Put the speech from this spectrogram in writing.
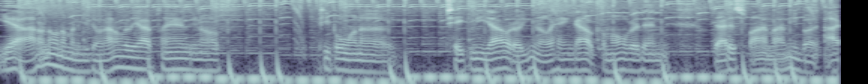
yeah, I don't know what I'm going to be doing. I don't really have plans. You know, if people want to take me out or, you know, hang out, come over, then that is fine by me. But I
